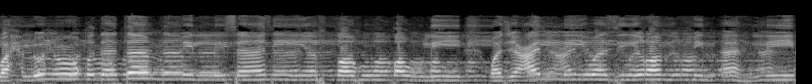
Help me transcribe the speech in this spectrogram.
واحلل عقدة من لساني يفقه قولي. واجعل لي وزيرا من أهلي.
